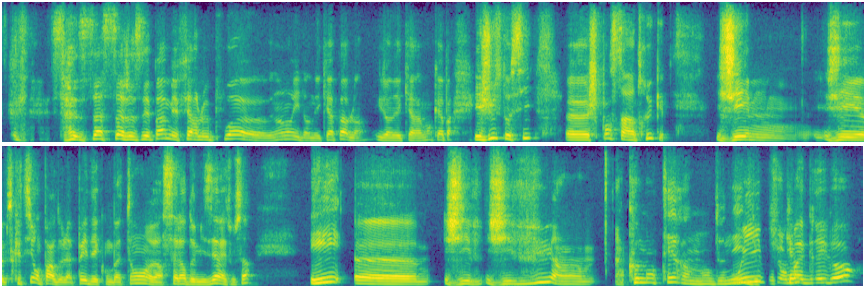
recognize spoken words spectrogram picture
ça, ça, ça, je sais pas, mais faire le poids, euh, non, non, il en est capable. Hein. Il en est carrément capable. Et juste aussi, je pense à un truc. J'ai, j'ai, parce que tu sais, on parle de la paix des combattants, un salaire de misère et tout ça. Et j'ai, j'ai vu un, un, commentaire à un moment donné. Oui, sur McGregor?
